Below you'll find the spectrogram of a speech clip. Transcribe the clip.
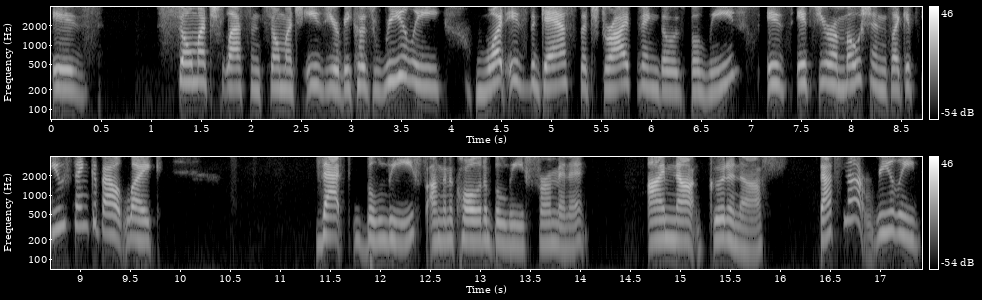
is so much less and so much easier because really what is the gas that's driving those beliefs is it's your emotions like if you think about like that belief i'm going to call it a belief for a minute I'm not good enough, that's not really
